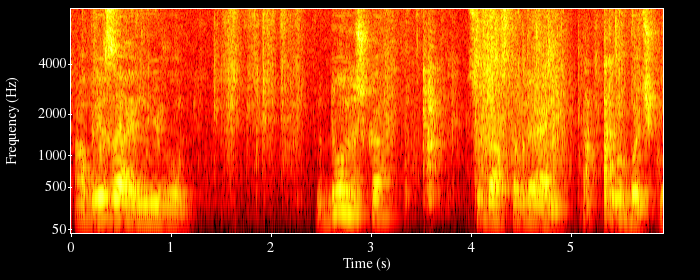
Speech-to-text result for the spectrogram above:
Обрезаем у него донышко. Сюда вставляем трубочку.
